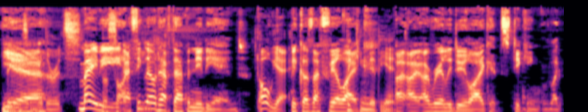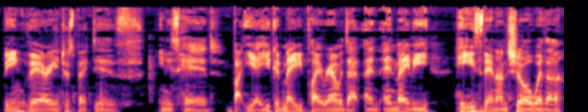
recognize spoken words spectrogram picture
things. Yeah. whether it's Maybe. I think that would have to happen near the end Oh yeah, because I feel like Thinking near the end. I, I I really do like it sticking, like being very introspective in his head. But yeah, you could maybe play around with that and, and maybe he's then unsure whether,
